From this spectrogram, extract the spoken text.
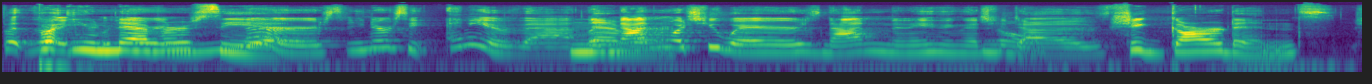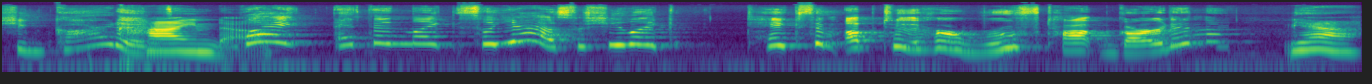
But, But like, you never see it. You never see any of that. Like not in what she wears, not in anything that she No. does. She gardens. She gardens. Kind of. Right. And then like so yeah, so she like takes him up to her rooftop garden Yeah.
